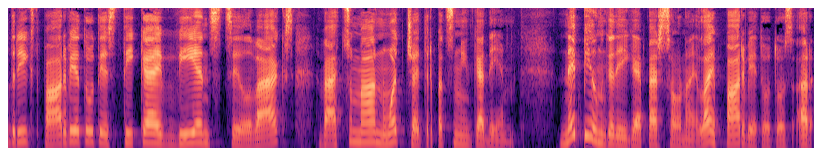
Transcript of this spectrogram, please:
drīkst pārvietoties tikai viens cilvēks vecumā no 14 gadiem. Nepilngadīgai personai, lai pārvietotos ar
